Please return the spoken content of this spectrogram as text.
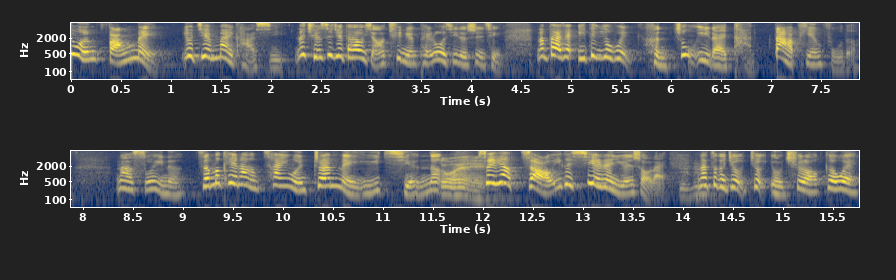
英文访美又见麦卡锡，那全世界大家会想到去年裴洛西的事情，那大家一定又会很注意来谈大篇幅的。那所以呢，怎么可以让蔡英文专美于前呢？对，所以要找一个卸任元首来，那这个就就有趣了。各位，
